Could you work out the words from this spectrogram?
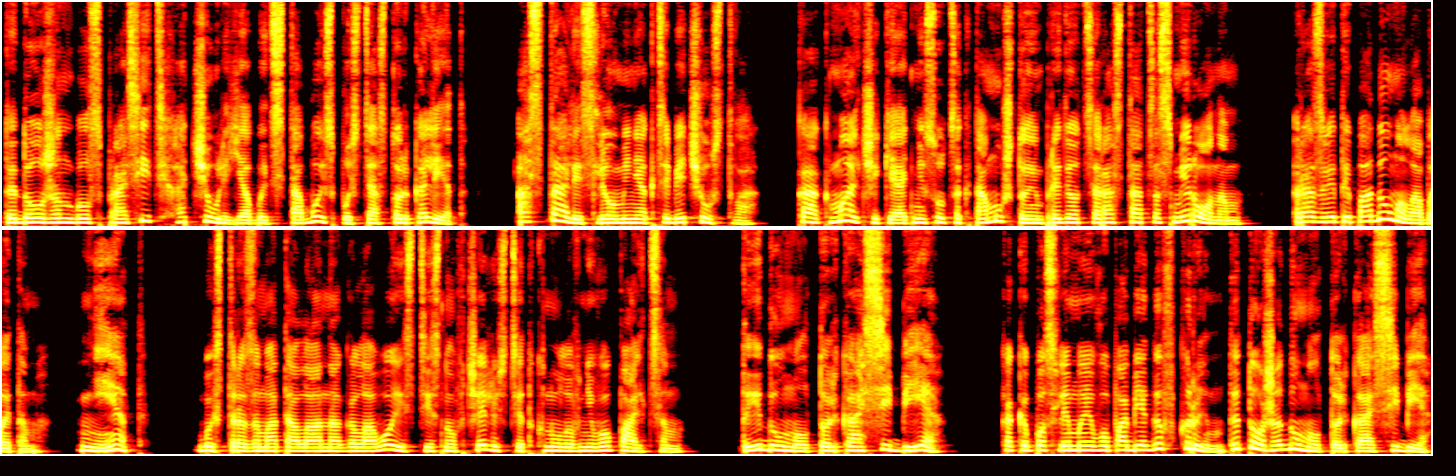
«Ты должен был спросить, хочу ли я быть с тобой спустя столько лет. Остались ли у меня к тебе чувства? Как мальчики отнесутся к тому, что им придется расстаться с Мироном? Разве ты подумал об этом? Нет». Быстро замотала она головой и, стиснув челюсть, ткнула в него пальцем. «Ты думал только о себе!» Как и после моего побега в Крым, ты тоже думал только о себе.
